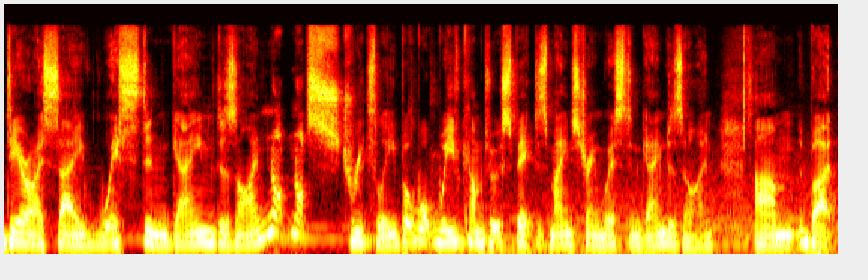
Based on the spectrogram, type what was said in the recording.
dare I say, Western game design. Not not strictly, but what we've come to expect as mainstream Western game design. Um, but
